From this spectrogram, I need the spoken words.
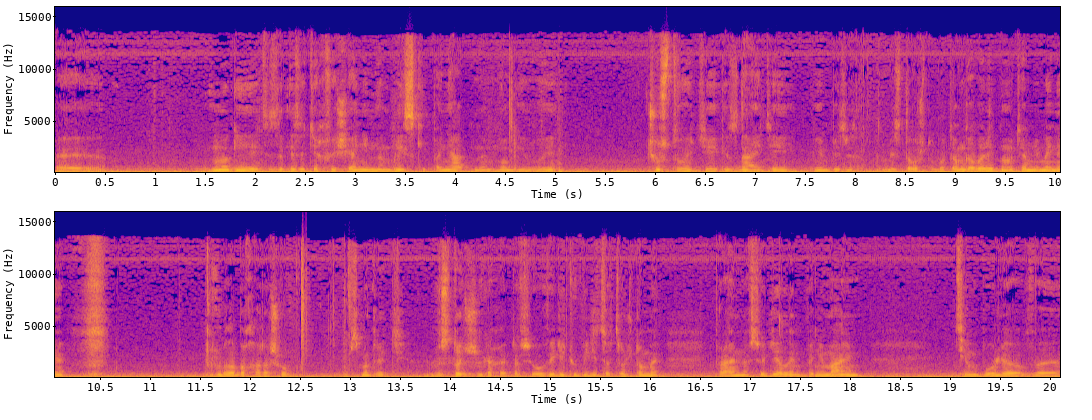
э, многие из, из этих вещей, они нам близки, понятны, многие вы чувствуете и знаете, и без, без того, чтобы там говорить, но тем не менее было бы хорошо смотреть в источниках это все, увидеть, убедиться в том, что мы правильно все делаем, понимаем, тем более в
